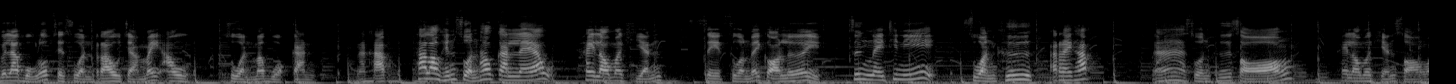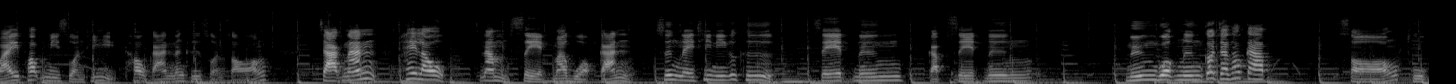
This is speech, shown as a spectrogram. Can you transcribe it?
เวลาบวกลบเศษส่วนเราจะไม่เอาส่วนมาบวกกันนะครับ ถ้าเราเห็นส่วนเท่ากันแล้ว ให้เรามาเขียนเศษส่วนไว้ก่อนเลย ซึ่งในที่นี้ ส่วนคืออะไรครับอ่าส่วนคือ 2 ให้เรามาเขียน 2 ไว้ เพราะมีส่วนที่เท่ากันนั่นคือส่วน 2 จากนั้นให้เรานำเศษมาบวกกัน ซึ่งในที่นี้ก็คือ เศษ 1 กับเศษ 1 1บวก1ก็จะเท่ากับ 2 ถูก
